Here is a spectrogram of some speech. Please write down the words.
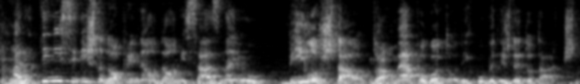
da, da. Ali ti nisi ništa doprineo da oni saznaju bilo šta o da. tome, da. a pogotovo da ih ubediš da je to tačno.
